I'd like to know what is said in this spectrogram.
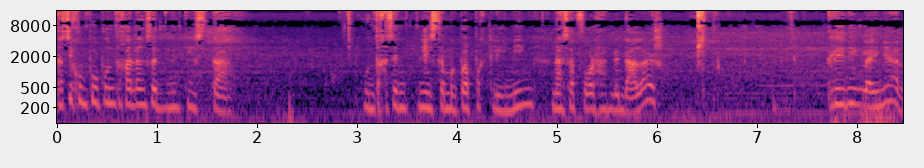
Kasi kung pupunta ka lang sa dentista, punta ka sa dentista magpapa-cleaning, nasa $400. Cleaning lang yan.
